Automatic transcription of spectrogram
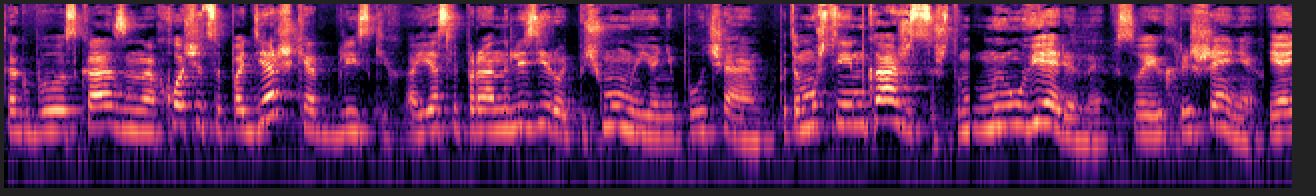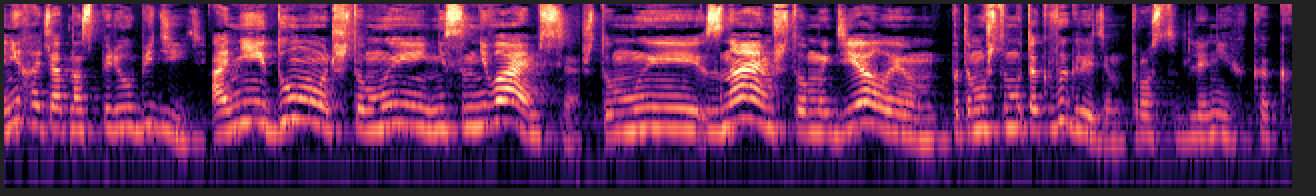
как было сказано, хочется поддержки от близких, а если проанализировать, почему мы ее не получаем? Потому что им кажется, что мы уверены в своих решениях, и они хотят нас переубедить. Они думают, что мы не сомневаемся сомневаемся, что мы знаем, что мы делаем, потому что мы так выглядим просто для них, как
